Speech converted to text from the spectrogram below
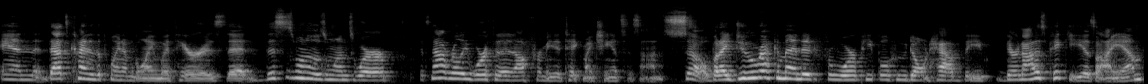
And that's kind of the point I'm going with here is that this is one of those ones where it's not really worth it enough for me to take my chances on. So, but I do recommend it for people who don't have the, they're not as picky as I am.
